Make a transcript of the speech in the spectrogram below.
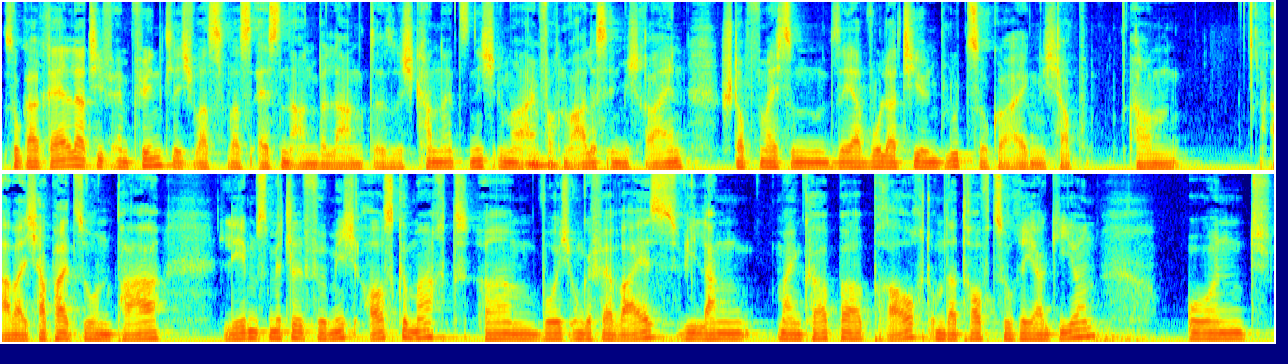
sogar relativ empfindlich, was, was Essen anbelangt. Also ich kann jetzt nicht immer einfach nur alles in mich reinstopfen, weil ich so einen sehr volatilen Blutzucker eigentlich habe. Ähm, aber ich habe halt so ein paar Lebensmittel für mich ausgemacht, ähm, wo ich ungefähr weiß, wie lange mein Körper braucht, um darauf zu reagieren und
